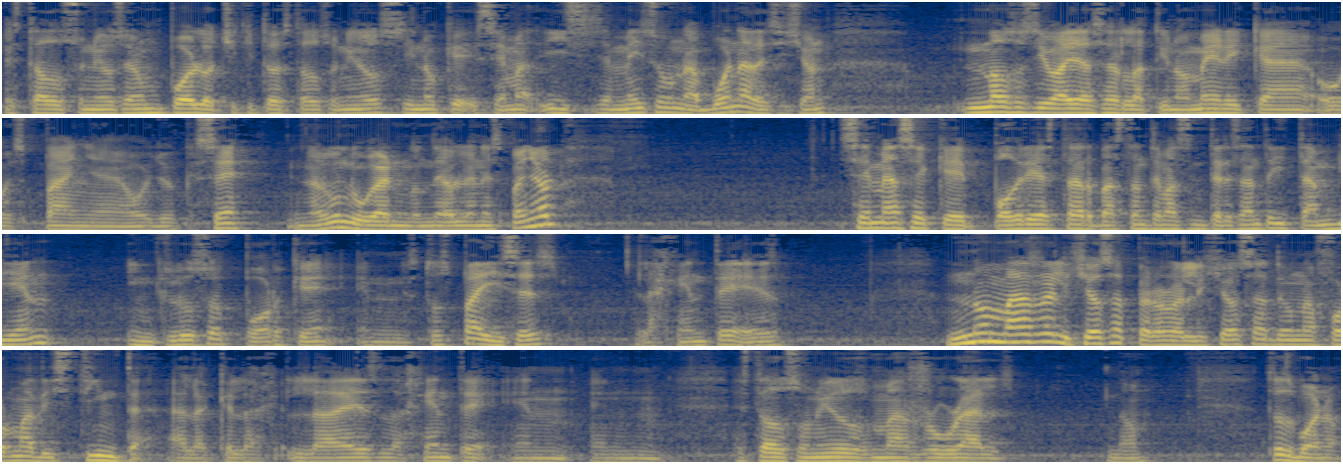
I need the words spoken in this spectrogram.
Estados Unidos, en un pueblo chiquito de Estados Unidos, sino que se me, hizo una buena decisión. No sé si vaya a ser Latinoamérica o España o yo qué sé, en algún lugar en donde hablen español. Se me hace que podría estar bastante más interesante y también, incluso porque en estos países la gente es no más religiosa, pero religiosa de una forma distinta a la que la, es la gente en, en, Estados Unidos más rural, ¿no? Entonces, bueno,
